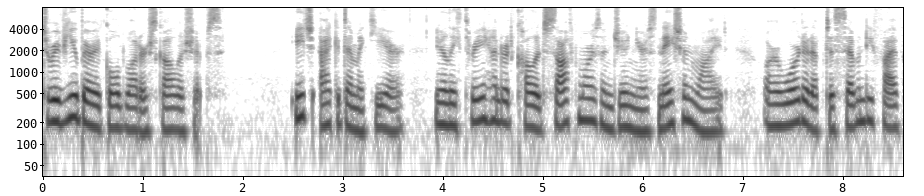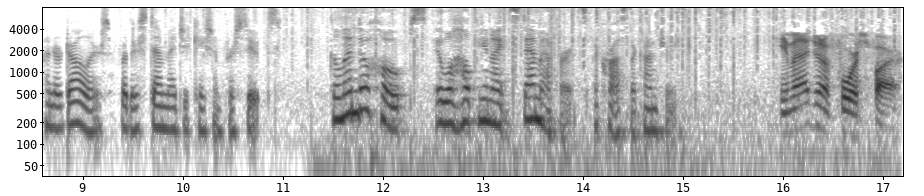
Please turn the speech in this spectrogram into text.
to review Barry Goldwater scholarships. Each academic year, nearly 300 college sophomores and juniors nationwide are awarded up to $7,500 for their STEM education pursuits. Galindo hopes it will help unite STEM efforts across the country. Imagine a forest fire.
